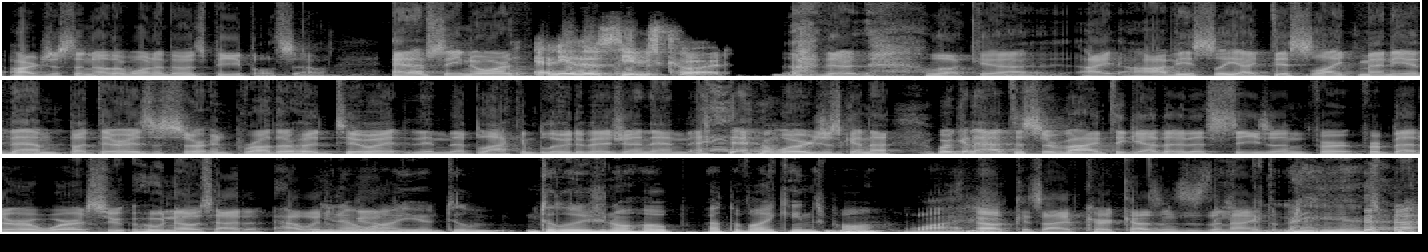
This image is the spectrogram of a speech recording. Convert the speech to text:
are just another one of those people. So NFC North, any of those teams could. There, look, uh, I obviously I dislike many of them, but there is a certain brotherhood to it in the black and blue division, and we're just gonna we're gonna have to survive together this season for for better or worse. Who, who knows how to how it You know go? why you have del- delusional hope about the Vikings, Paul? Why? Oh, because I have Kirk Cousins as the ninth. yeah, it's because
